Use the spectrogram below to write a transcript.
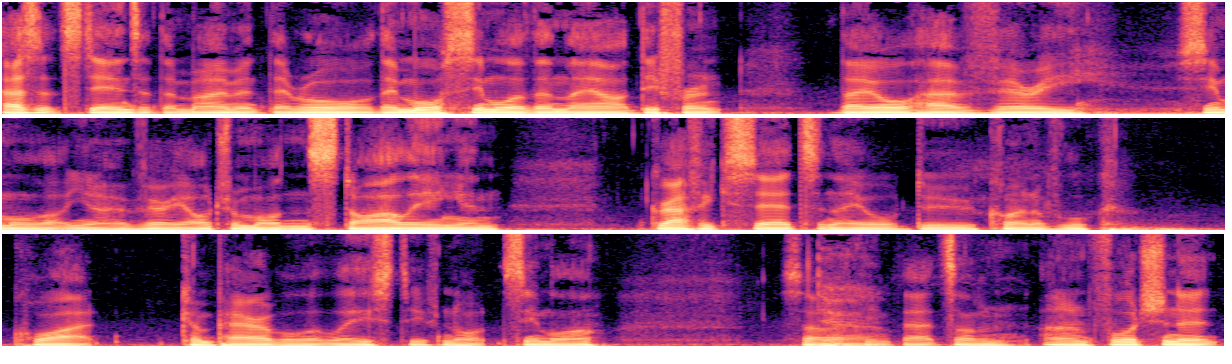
as it stands at the moment, they're all they're more similar than they are different. They all have very similar, you know, very ultra modern styling and graphic sets, and they all do kind of look quite comparable, at least, if not similar. So I think that's un, an unfortunate,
